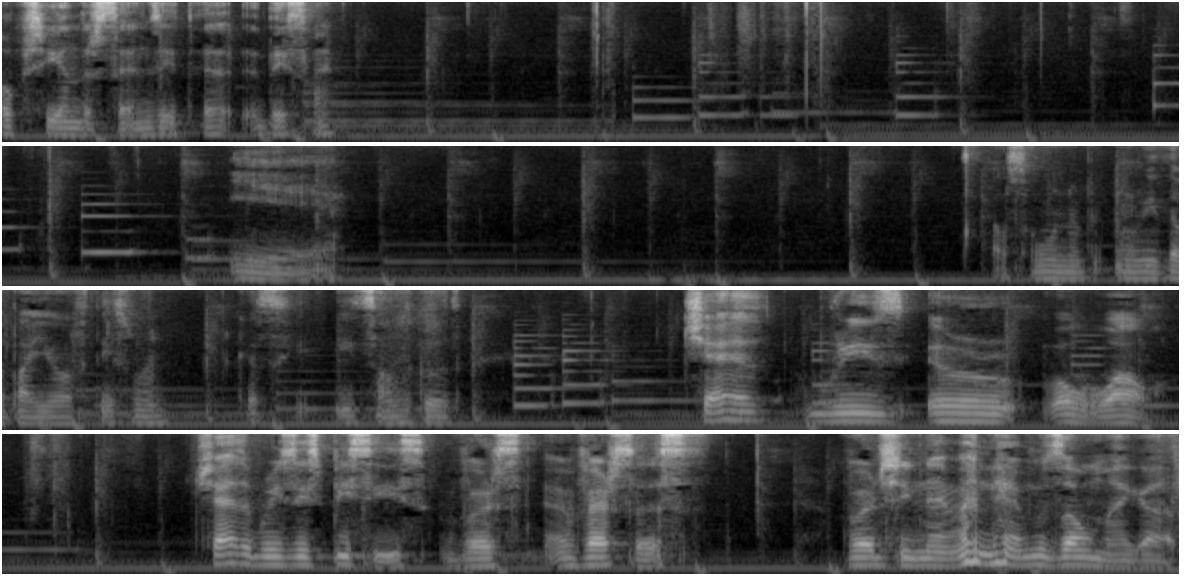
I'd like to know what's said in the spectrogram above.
Hope she understands it uh, this time. Yeah. I also want to read the bio of this one because it, sounds good. Chad Breeze. Uh, oh wow. Chad Breezy Species vers- versus Virgin M&M's. Oh my god.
